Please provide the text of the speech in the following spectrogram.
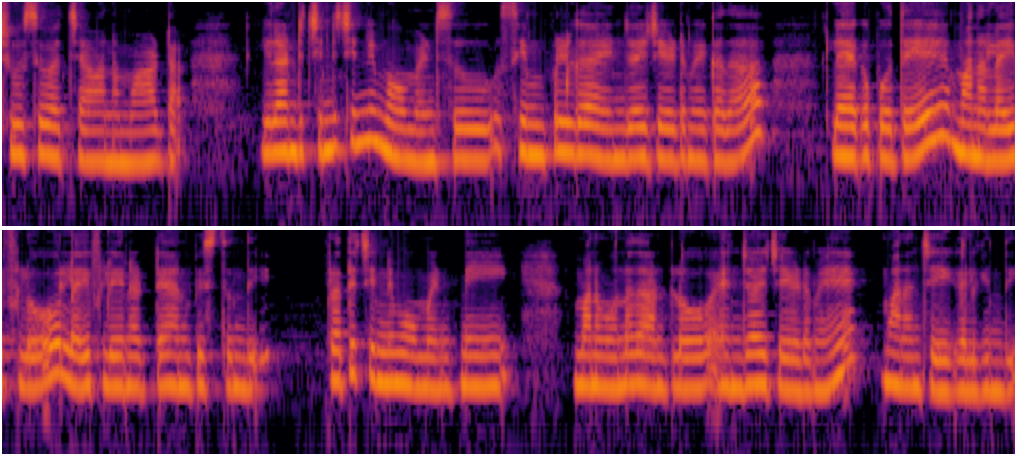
చూసి వచ్చామన్నమాట ఇలాంటి చిన్ని చిన్ని మూమెంట్స్ సింపుల్గా ఎంజాయ్ చేయడమే కదా! లేకపోతే మన లైఫ్లో లైఫ్ లేనట్టే అనిపిస్తుంది. ప్రతి చిన్ని మూమెంట్ని మనం ఉన్న దాంట్లో ఎంజాయ్ చేయడమే మనం చేయగలిగింది.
